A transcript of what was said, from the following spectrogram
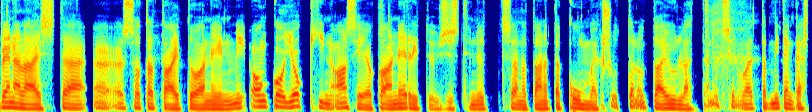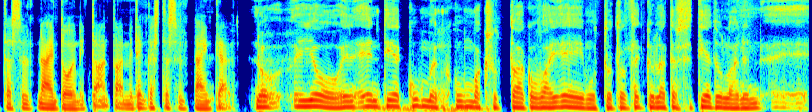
venäläistä sotataitoa, niin onko jokin asia, joka on erityisesti nyt sanotaan, että kummeksuttanut tai yllättänyt sinua, että mitenkäs tässä nyt näin toimitaan tai mitenkäs tässä nyt näin käy? No joo, en, en tiedä kumme, kummaksuttaako vai ei, mutta tota, kyllä tässä tietynlainen eh,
